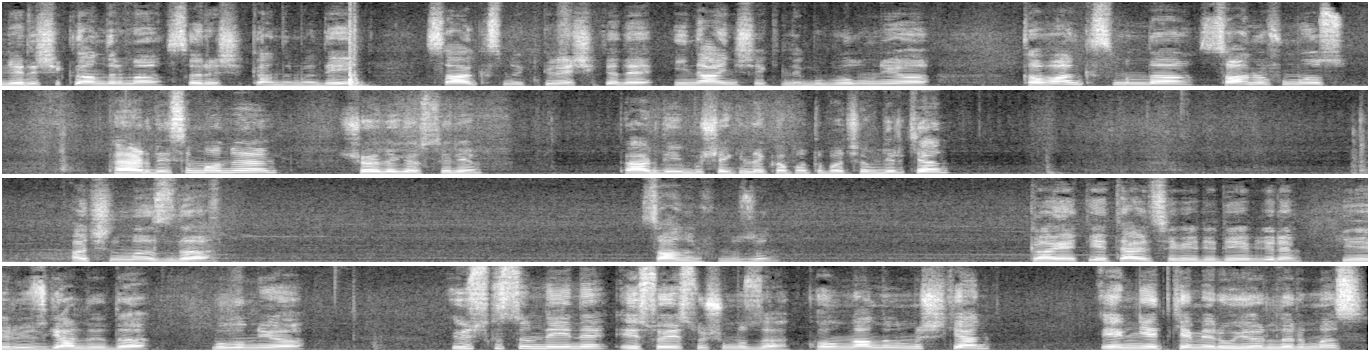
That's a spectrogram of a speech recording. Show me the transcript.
LED ışıklandırma, sarı ışıklandırma değil. Sağ kısmındaki güneşlikte de yine aynı şekilde bu bulunuyor. Tavan kısmında sunroofumuz perdesi manuel. Şöyle göstereyim. Perdeyi bu şekilde kapatıp açabilirken açılma hızı da sunroofumuzun gayet yeterli seviyede diyebilirim. Yine rüzgarlığı da bulunuyor. Üst kısımda yine SOS tuşumuzda konumlandırılmışken emniyet kemeri uyarılarımız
